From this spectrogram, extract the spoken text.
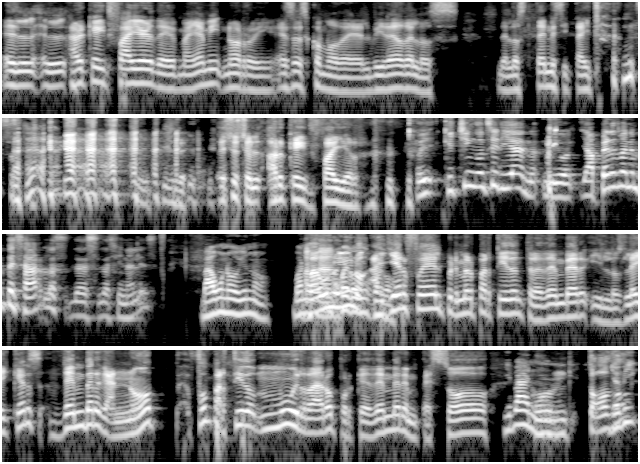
El, el Arcade Fire de Miami, no, Rui. Eso es como del video de los, de los Tennessee Titans. Ese es el Arcade Fire. Oye, qué chingón sería. no? Digo, ya apenas van a empezar las, las, las finales. Va uno y uno. Bueno, Va un uno y juego y uno. Ayer fue el primer partido entre Denver y los Lakers. Denver ganó. Fue un partido muy raro porque Denver empezó Iban, con todo. yo vi,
